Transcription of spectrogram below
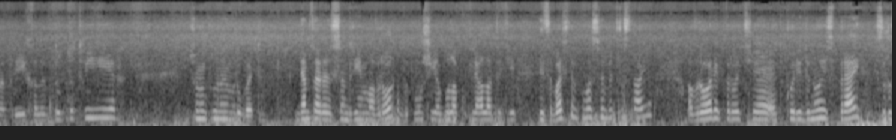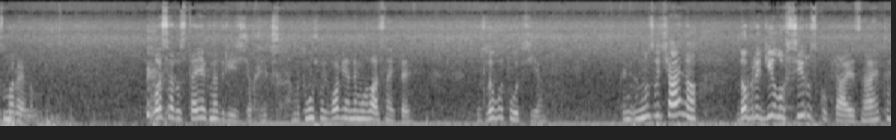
Ми приїхали в Добротвір. Що ми плануємо робити? Йдемо зараз з Андрієм Аврору, бо тому що я була купляла тоді, дивіться, бачите, волосся відростає. Аврорі, коротше, таку рідиною спрей з розмарином. Волосся росте як на дріжджах, бо тому що у Львові я не могла знайти. Можливо, тут є. Ну, звичайно, добре діло всі розкупляють, знаєте.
